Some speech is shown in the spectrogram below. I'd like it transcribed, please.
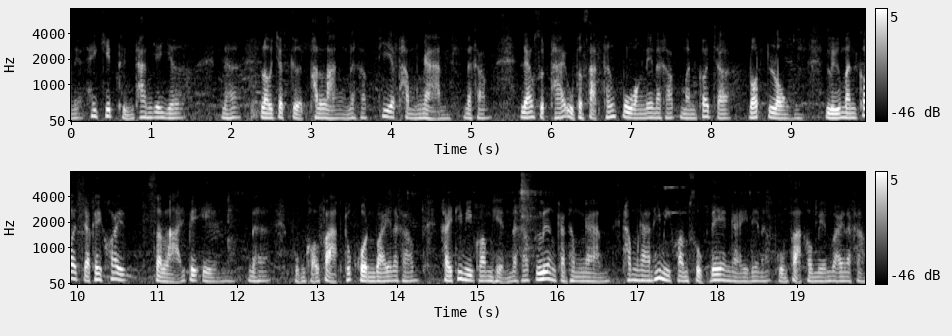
เนี่ยให้คิดถึงท่านเยอะๆนะเราจะเกิดพลังนะครับที่จะทำงานนะครับ แล้วสุดท้ายอุปสรรคทั้งปวงเนี่ยนะครับ มันก็จะลดลง หรือมันก็จะค่อยๆสลายไปเอง นะฮะผมขอฝากทุกคนไว้นะครับ ใครที่มีความเห็นนะครับ เรื่องการทำงานทำงานที่มีความสุขได้ยังไงเนี่ยนะผมฝากคอมเมนต์ไว้นะครับ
